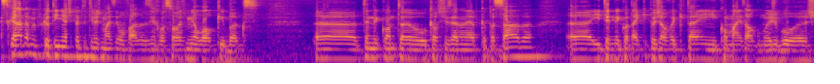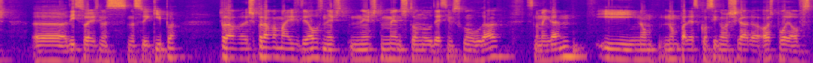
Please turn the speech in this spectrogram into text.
Se calhar também porque eu tinha expectativas mais elevadas em relação aos Milwaukee Bucks, uh, tendo em conta o que eles fizeram na época passada uh, e tendo em conta a equipa jovem que tem e com mais algumas boas uh, adições na, na sua equipa. esperava, esperava mais deles. Neste, neste momento estão no 12 lugar, se não me engano, e não, não me parece que consigam chegar aos playoffs.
